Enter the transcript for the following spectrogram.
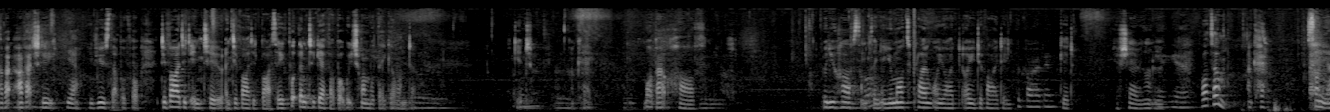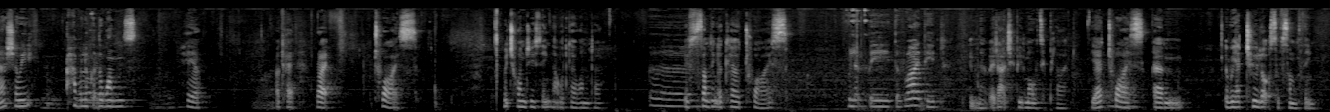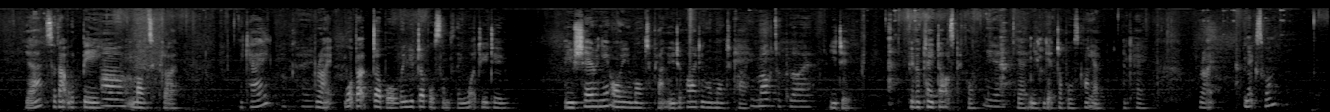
I've, a- I've actually, yeah, you've used that before. Divided into and divided by. So you've put them together, but which one would they go under? Good. Okay. What about half? When you halve something, are you multiplying or you are, are you dividing? Dividing. Good. You're sharing, aren't you? Yeah. Well done. Okay. Sonia, shall we have a look at the ones here? Okay, right. Twice. Which one do you think that would go under? Uh, If something occurred twice, will it be divided? no, it'd actually be multiplied. Yeah, twice. Um, we had two lots of something. Yeah, so that would be Oh. multiply. Okay? Okay. Right. What about double? When you double something, what do you do? Are you sharing it or are you multiplying? Are you dividing or multiplying? You multiply. You do. Have you ever played darts before? Yeah. Yeah, and you can get doubles, can't Yeah. you? Okay. Right. Next one.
